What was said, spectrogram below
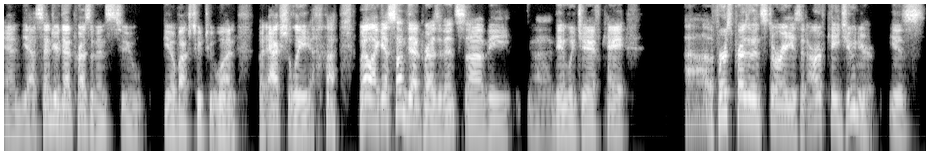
And yeah, send your dead presidents to PO Box 221, but actually, well, I guess some dead presidents, uh, the uh, namely JFK. Uh, the first president story is that RFK Jr. is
